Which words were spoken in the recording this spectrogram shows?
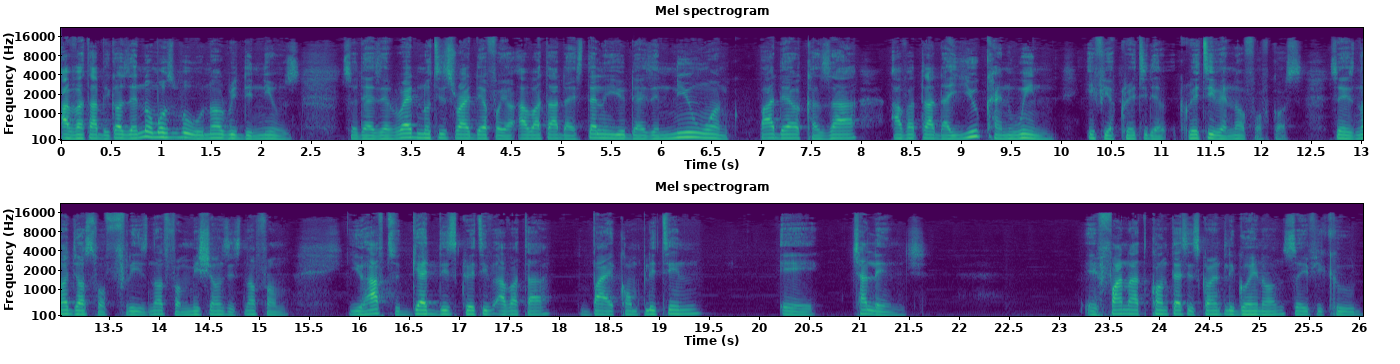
avatar because they know most people will not read the news. So there's a red notice right there for your avatar that is telling you there's a new one, Bad-el-Kazar, avatar that you can win if you're creative creative enough of course. So it's not just for free it's not from missions it's not from you have to get this creative avatar by completing a challenge. A fan art contest is currently going on so if you could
